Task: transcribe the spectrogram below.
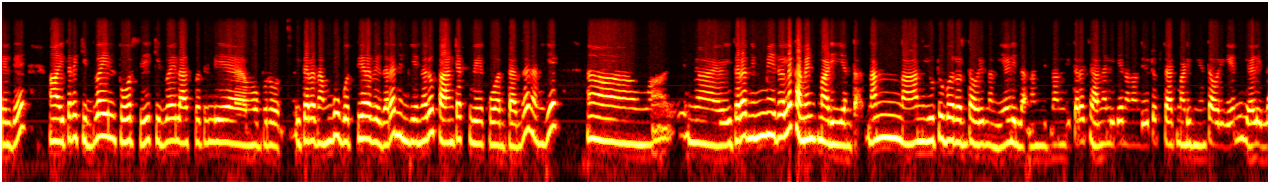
ಹೇಳ್ದೆ. ಈ ತರ ಕಿದ್ವೈಲ್ ತೋರಿಸಿ ಕಿದ್ವೈಲ್ ಆಸ್ಪತ್ರೆಯಲ್ಲಿ ಒಬ್ರು, ಈ ತರ ನಮಗೂ ಗೊತ್ತಿರೋರು ಇದಾರೆ ನಿಮ್ಗೆ ಏನಾದ್ರು ಕಾಂಟ್ಯಾಕ್ಟ್ ಬೇಕು ಅಂತ ಅಂದ್ರೆ ನನಗೆ ಈ ತರ ನಿಮ್ಮ ಇದ್ರಲ್ಲೇ ಕಮೆಂಟ್ ಮಾಡಿ ಅಂತ. ನನ್, ನಾನ್ ಯೂಟ್ಯೂಬರ್ ಅಂತ ಅವ್ರಿಗೆ ನಾನು ಹೇಳಿಲ್ಲ. ನನ್ ನನ್ ಈ ತರ ಚಾನಲ್ ಇದೆ ನಾನೊಂದು ಯೂಟ್ಯೂಬ್ ಸ್ಟಾರ್ಟ್ ಮಾಡಿದೀನಿ ಅಂತ ಅವ್ರಿಗೆ ಏನು ಹೇಳಿಲ್ಲ.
